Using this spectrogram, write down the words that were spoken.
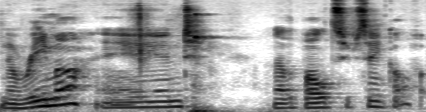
Narima and another bold Super Saiyan Golfer.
